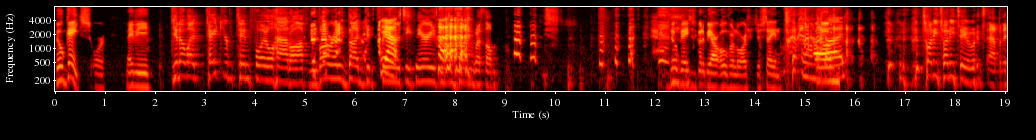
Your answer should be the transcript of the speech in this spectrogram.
Bill Gates, or maybe You know what? Take your tinfoil hat off. We've already done Yeah. conspiracy theories, and I'm done with them. Bill Gates is going to be our overlord. Just saying. Oh my Um, god. 2022, it's happening.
